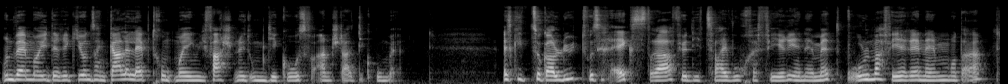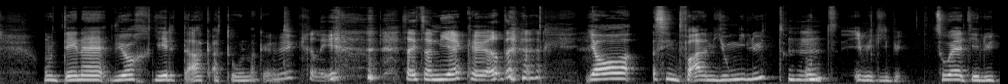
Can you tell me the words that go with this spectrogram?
Und wenn man in der Region St. Gallen lebt, kommt man irgendwie fast nicht um die Großveranstaltung herum. Es gibt sogar Leute, die sich extra für die zwei Wochen Ferien nehmen, Ulma-Ferien nehmen wir da, und denen wirklich jeden Tag an die Ulma gehen. Wirklich? Das habe ich noch nie gehört. ja, es sind vor allem junge Leute mhm. und ich gebe zu, die Leute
